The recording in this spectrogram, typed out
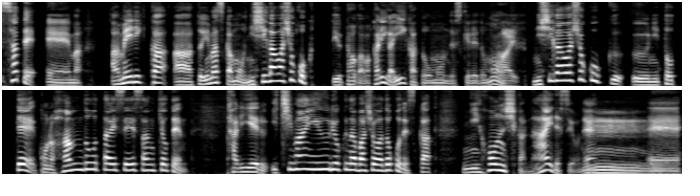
さて、えー、まあ、アメリカあと言いますか、もう西側諸国って言った方が分かりがいいかと思うんですけれども、はい、西側諸国にとって、この半導体生産拠点、足り得る一番有力な場所はどこですか？日本しかないですよね。え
